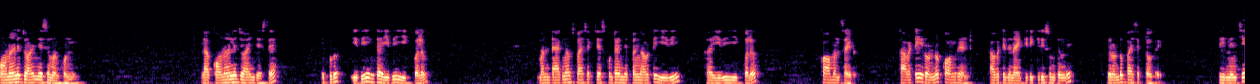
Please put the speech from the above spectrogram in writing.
కోణాలని జాయిన్ చేసామనుకోండి. ఇలా కోణాలని జాయిన్ చేస్తే ఇప్పుడు ఇది ఇంకా ఇది ఈక్వల్ మనం డయాగ్నల్స్ బైసెక్ట్ చేసుకుంటాయని చెప్పాం కాబట్టి ఇది ఇది ఈక్వల్ కామన్ సైడ్ కాబట్టి ఈ రెండు కాంగ్రియంట్ కాబట్టి ఇది నైంటీ డిగ్రీస్ ఉంటుంది. ఈ రెండు బైసెక్ట్ అవుతాయి. దీని నుంచి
